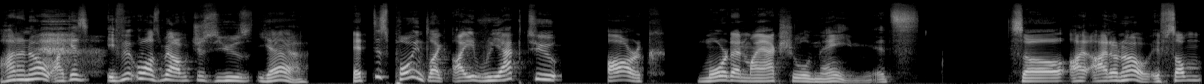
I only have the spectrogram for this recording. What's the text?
I don't know. I guess if it was me, I would just use yeah. at this point, like I react to arc more than my actual name. It's so I I don't know if some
